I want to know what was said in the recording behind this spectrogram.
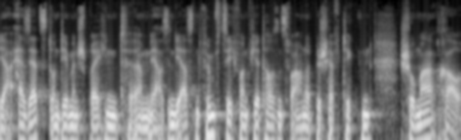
ja ersetzt und dementsprechend ähm, ja, sind die ersten 50 von 4200 Beschäftigten schon mal raus.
